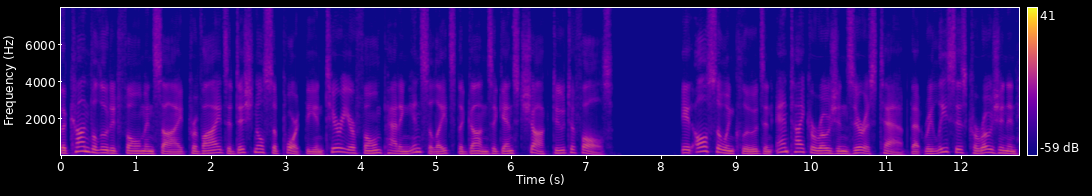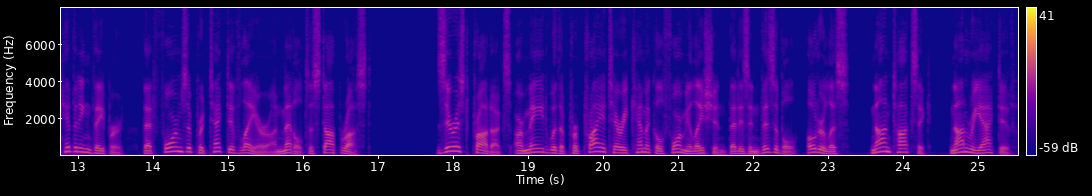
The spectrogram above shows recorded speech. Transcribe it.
The convoluted foam inside provides additional support. The interior foam padding insulates the guns against shock due to falls. It also includes an anti-corrosion Zerust tab that releases corrosion-inhibiting vapor that forms a protective layer on metal to stop rust. Zerust products are made with a proprietary chemical formulation that is invisible, odorless, non-toxic, non-reactive,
